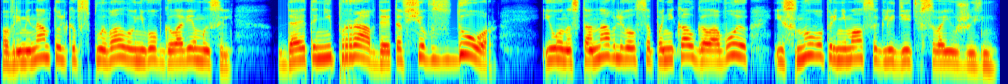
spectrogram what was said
по временам только всплывала у него в голове мысль «Да это неправда, это все вздор!» И он останавливался, поникал головою и снова принимался глядеть в свою жизнь.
